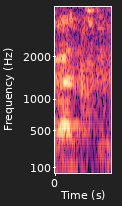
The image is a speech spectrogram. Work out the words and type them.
là-dessus.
